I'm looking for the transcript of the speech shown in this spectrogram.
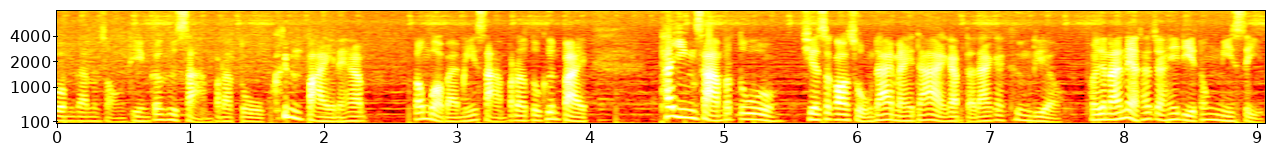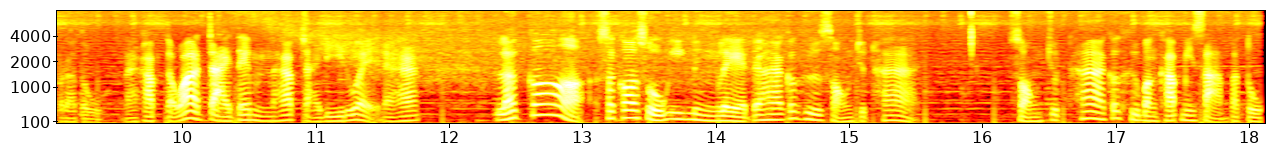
รวมกัน 2 ทีมก็คือ 3 ประตูขึ้นไปนะครับ ต้องบอกแบบนี้ 3 ประตูขึ้นไป ถ้ายิง 3 ประตูเชียร์สกอร์สูงได้ไหมได้ครับ แต่ได้แค่ครึ่งเดียว เพราะฉะนั้นเนี่ยถ้าจะให้ดีต้องมี 4 ประตูนะครับ แต่ว่าจ่ายเต็มนะครับ จ่ายดีด้วยนะฮะ แล้วก็สกอร์สูงอีก1เลทนะฮะ ก็คือ 2.5 2.5 ก็คือบังคับมี 3 ประตู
